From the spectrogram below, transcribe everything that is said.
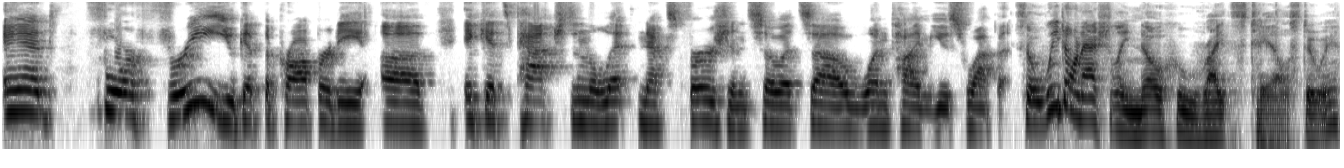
And for free, you get the property of it gets patched in the next version, so it's a one-time use weapon. So we don't actually know who writes Tails, do we?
